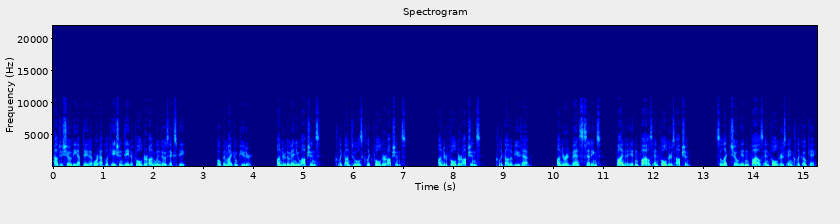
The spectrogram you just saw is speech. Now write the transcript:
How to show the app data or application data folder on Windows XP. Open my computer. Under the menu options, click on Tools click Folder Options. Under Folder Options, click on the View tab. Under Advanced Settings, find the Hidden Files and Folders option. Select Show Hidden Files and Folders and click OK.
